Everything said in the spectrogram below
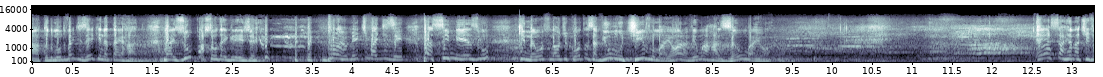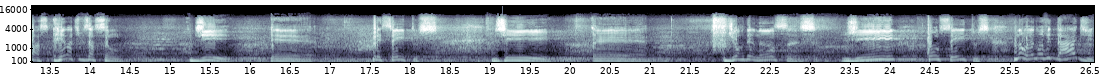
Ah, todo mundo vai dizer que ainda está errado. Mas o pastor da igreja provavelmente vai dizer para si mesmo que não, afinal de contas, havia um motivo maior, havia uma razão maior. Essa relativização de é, preceitos, de, é, de ordenanças, de conceitos, não é novidade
